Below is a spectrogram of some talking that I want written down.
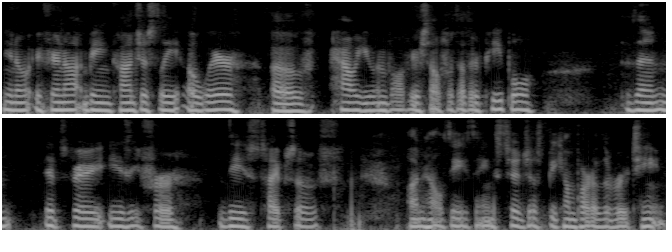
You know, if you're not being consciously aware of how you involve yourself with other people, then it's very easy for these types of unhealthy things to just become part of the routine.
